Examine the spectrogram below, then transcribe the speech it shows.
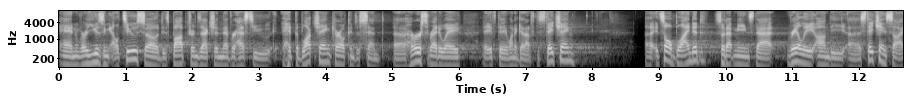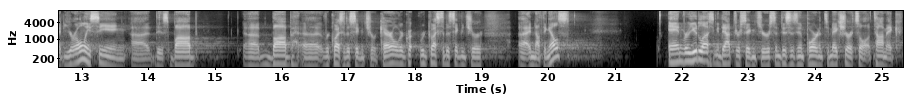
And we're using eltoo, so this Bob transaction never has to hit the blockchain. Carol can just send uh, hers right away if they want to get out of the state chain. Uh, it's all blinded, so that means that really on the uh, state chain side, you're only seeing uh, this Bob, uh, Bob uh, requested a signature, Carol requ requested a signature, and nothing else. And we're utilizing adapter signatures, and this is important to make sure it's all atomic.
